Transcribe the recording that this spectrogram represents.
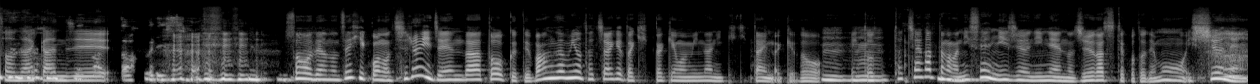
そんな感じ。そうで、あの、ぜひこのチルいジェンダートークっていう番組を立ち上げたきっかけもみんなに聞きたいんだけど、うんうんえっと、立ち上がったのが2022年の10月ってことでもう1周年。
